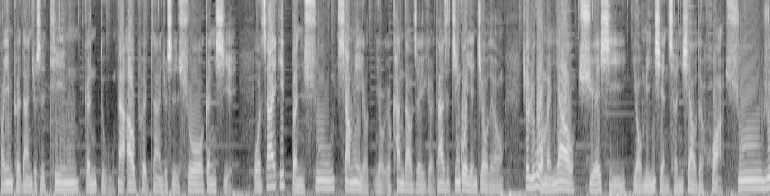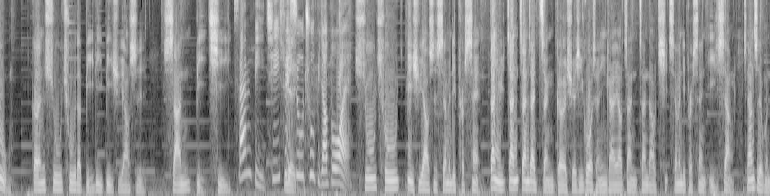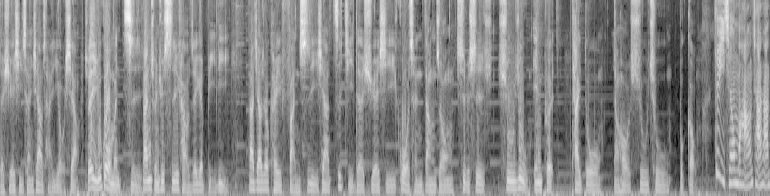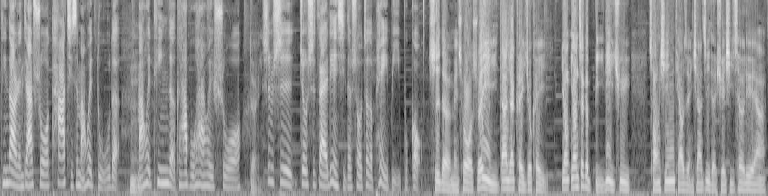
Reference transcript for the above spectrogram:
然后 input 当然就是听跟读，那 output 当然就是说跟写。我在一本书上面有有有看到这一个，当然是经过研究的哦。就如果我们要学习有明显成效的话，输入。跟输出的比例必须要是三比七，三比七，所以输出比较多哎。输出必须要是 seventy percent，但于站站在整个学习过程应该要占占到七 seventy percent 以上，这样子我们的学习成效才有效。所以如果我们只单纯去思考这个比例，大家就可以反思一下自己的学习过程当中是不是输入 input 太多。然后输出不够，就以前我们好像常常听到人家说他其实蛮会读的，嗯，蛮会听的，可他不太会说，对，是不是就是在练习的时候这个配比不够？是的，没错，所以大家可以就可以用用这个比例去重新调整一下自己的学习策略啊，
